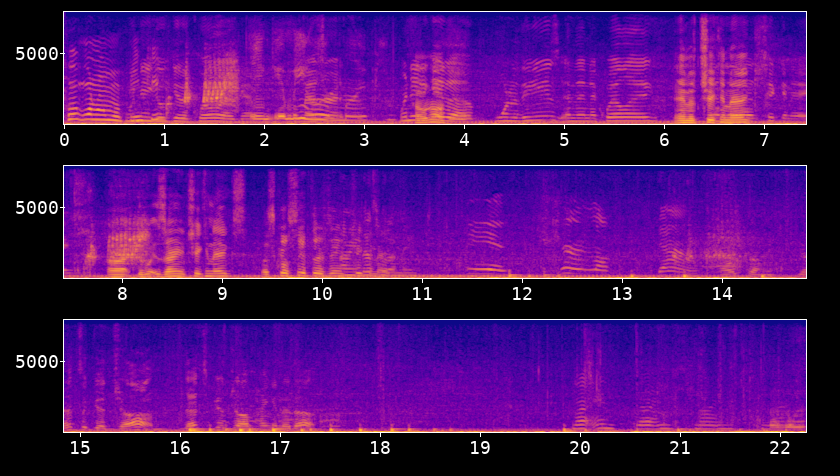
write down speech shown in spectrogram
Put one on my We need to go get a quail egg and Give me measure one, it. my. We need Hold to on. get a, one of these and then a quail egg. and a chicken and egg. a chicken egg. Uh, All right, is there any chicken eggs? Let's go see if there's any I mean, chicken that's what I eggs. mean. Turn lock down. Okay, that's a good job. That's a good job hanging it up. Nothing, nothing, nothing, nothing.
